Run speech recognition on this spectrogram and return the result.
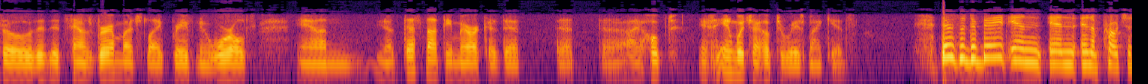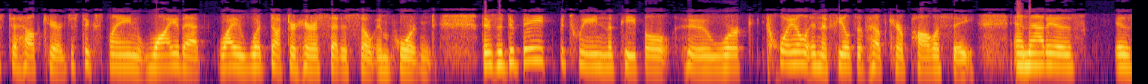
so that it sounds very much like Brave New Worlds, and you know that's not the America that that uh, I hoped in which I hope to raise my kids. There's a debate in, in, in approaches to healthcare. Just to explain why that, why what Dr. Harris said is so important. There's a debate between the people who work, toil in the fields of healthcare policy, and that is, is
